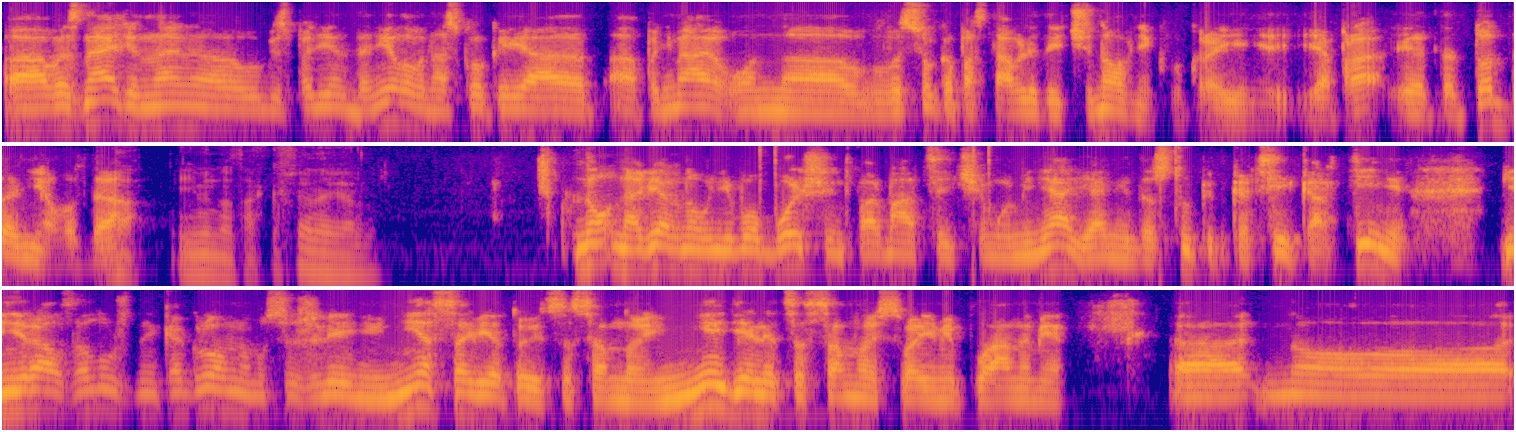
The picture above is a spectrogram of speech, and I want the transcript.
А, вы знаете, наверное, у господина Данилова, насколько я а, понимаю, он а, высокопоставленный чиновник в Украине. Я прав... Это тот Данилов, да? Да, именно так. Все наверное. Ну, наверное, у него больше информации, чем у меня. Я недоступен ко всей картине. Генерал Залужный, к огромному сожалению, не советуется со мной, не делится со мной своими планами. Но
